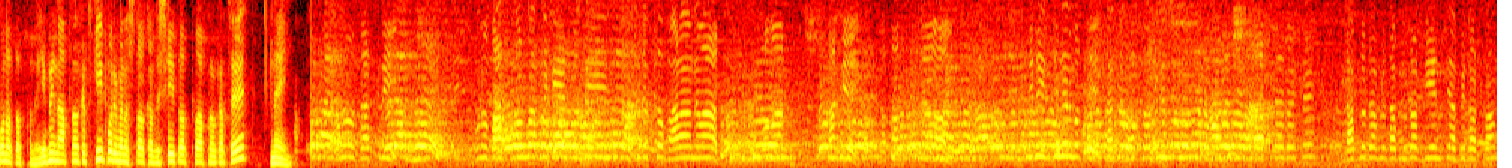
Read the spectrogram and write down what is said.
কোনো তথ্য নেই। ইভেন আপনার কাছে কি পরিমাণে স্টক আছে সেই তথ্য আপনার কাছে নেই। যাত্রী কোনো বাস কাউন্টার থেকে যদি অতিরিক্ত ভাড়া নেওয়ার প্রমাণ থাকে বা তার কাছে নেওয়া হয়। তিরিশ দিনের মধ্যে জাতীয় ভোক্তা অধিকার সমিতি যে সফটওয়্যার রয়েছে W W W dot DNCRP dot com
